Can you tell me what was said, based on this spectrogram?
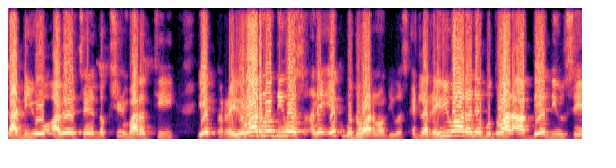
ગાડીઓ આવે છે. દક્ષિણ ભારતથી એક રવિવારનો દિવસ અને એક બુધવારનો દિવસ. એટલે રવિવાર અને બુધવાર આ બે દિવસે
